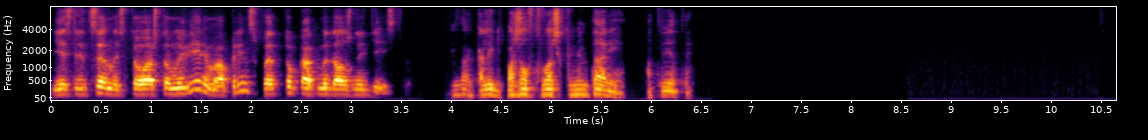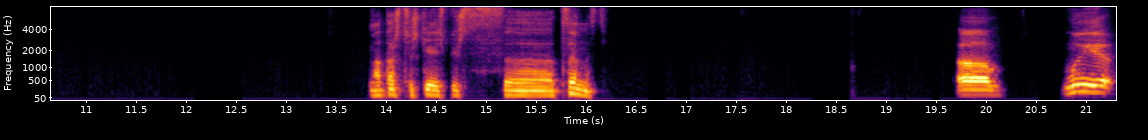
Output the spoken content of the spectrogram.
Если ценность, то во что мы верим, а принцип – это то, как мы должны действовать. Да, коллеги, пожалуйста, ваши комментарии, ответы. Наташа Тишкевич пишет э, ценность. Мы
